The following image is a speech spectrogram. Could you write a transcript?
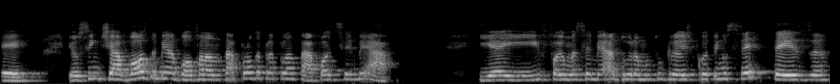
é, eu senti a voz da minha avó falando, tá pronta para plantar, pode semear. E aí foi uma semeadura muito grande, porque eu tenho certeza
